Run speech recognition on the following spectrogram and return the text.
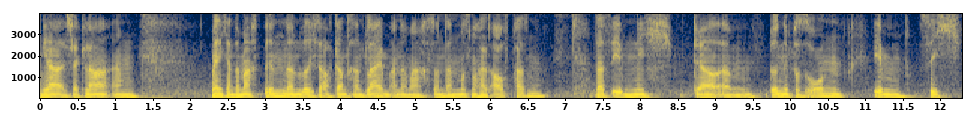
ja, ist ja klar, ähm, wenn ich an der Macht bin, dann würde ich da auch gern dran bleiben an der Macht und dann muss man halt aufpassen, dass eben nicht der ähm, irgendeine Person eben sich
